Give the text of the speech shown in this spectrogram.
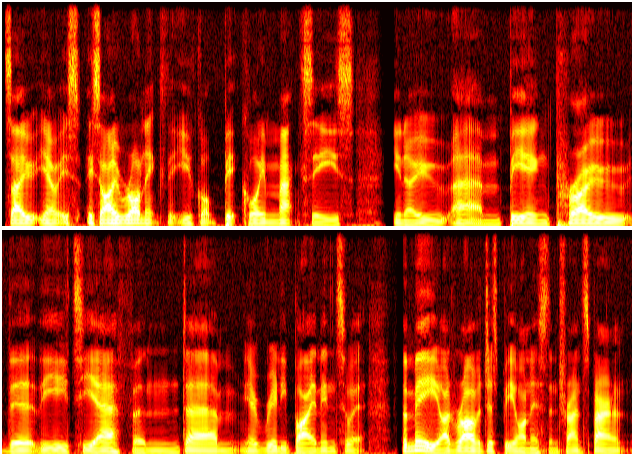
So you know, it's it's ironic that you've got Bitcoin maxis, you know, um, being pro the the ETF and um, you know really buying into it. For me, I'd rather just be honest and transparent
